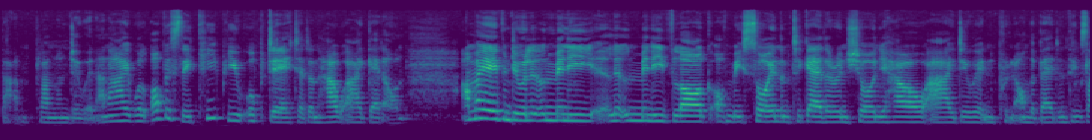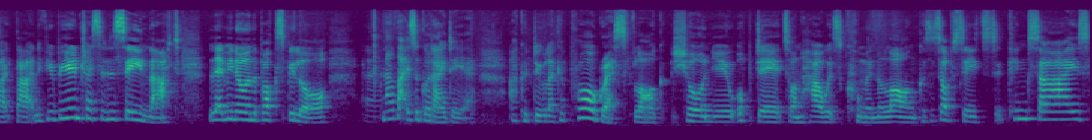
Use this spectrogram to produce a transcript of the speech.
that I'm planning on doing. And I will obviously keep you updated on how I get on. I may even do a little mini a little mini vlog of me sewing them together and showing you how I do it and putting it on the bed and things like that. And if you'd be interested in seeing that, let me know in the box below. Now that is a good idea. I could do like a progress vlog showing you updates on how it's coming along because it's obviously it's a king size.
